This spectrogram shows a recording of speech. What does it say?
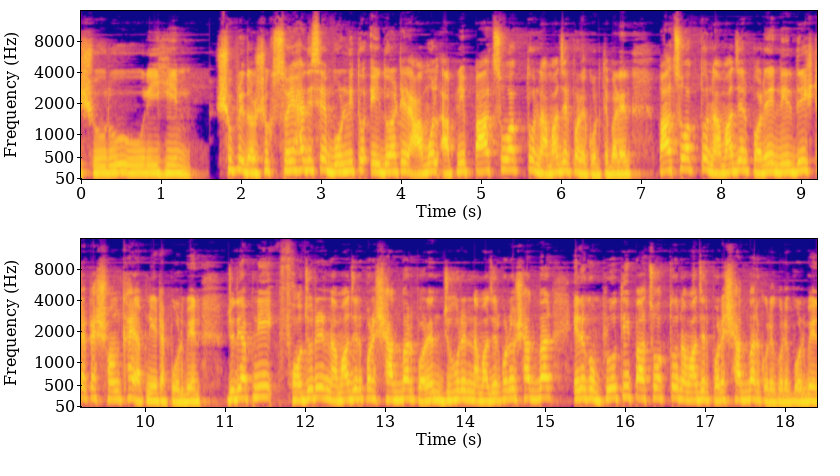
শুরুরিহিম। সুপ্রিয় দর্শক, সহি হাদিসে বর্ণিত এই দোয়াটির আমল আপনি পাঁচ ওয়াক্ত নামাজের পরে করতে পারেন। পাঁচ ওয়াক্ত নামাজের পরে নির্দিষ্ট একটা সংখ্যায় আপনি এটা পড়বেন। যদি আপনি ফজরের নামাজের পরে সাতবার পড়েন, জোহরের নামাজের পরেও সাতবার, এরকম প্রতি পাঁচ ওয়াক্ত নামাজের পরে সাতবার করে করে পড়বেন।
